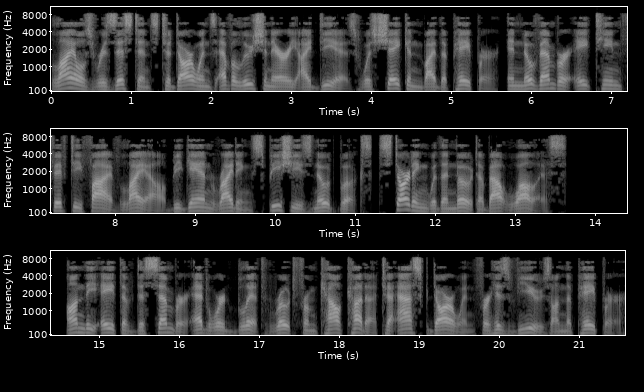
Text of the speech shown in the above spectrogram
Lyell's resistance to Darwin's evolutionary ideas was shaken by the paper. In November 1855, Lyell began writing species notebooks, starting with a note about Wallace. On 8 December Edward Blyth wrote from Calcutta to ask Darwin for his views on the paper.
